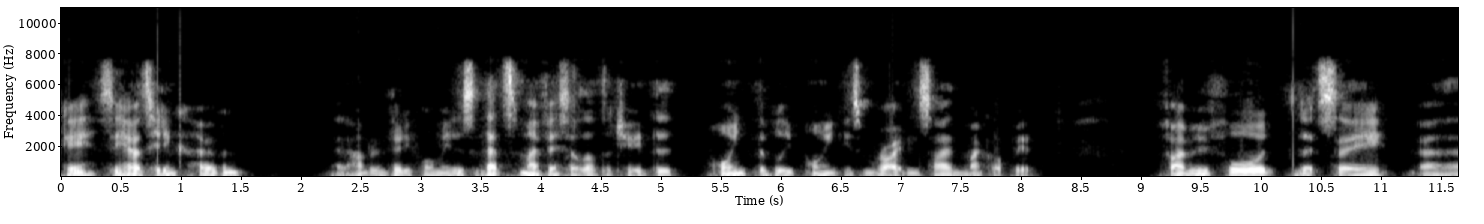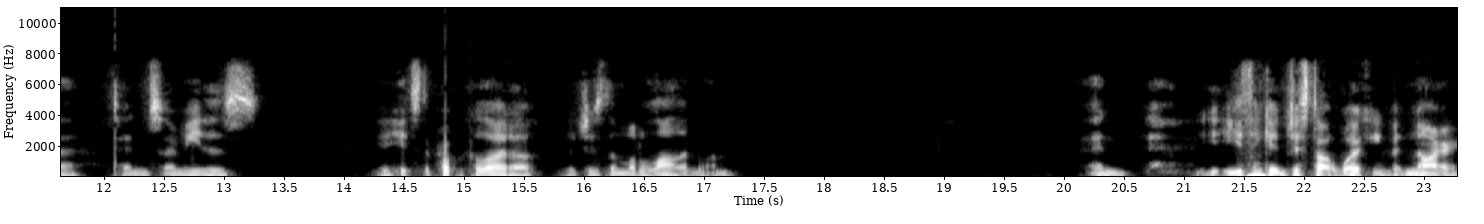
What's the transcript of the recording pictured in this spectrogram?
Okay, see how it's hitting Kerbin at 134 meters? That's my vessel altitude. The point, the blue point, is right inside my cockpit. If I move forward, let's say uh, 10 so meters, it hits the proper collider, which is the Model Island one. And you think it'd just start working, but no.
